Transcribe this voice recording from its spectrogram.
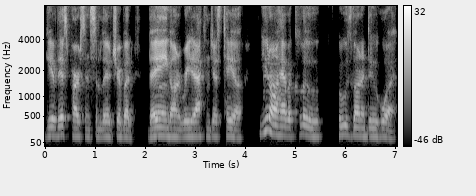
give this person some literature, but they ain't going to read it. I can just tell. You don't have a clue who's going to do what.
